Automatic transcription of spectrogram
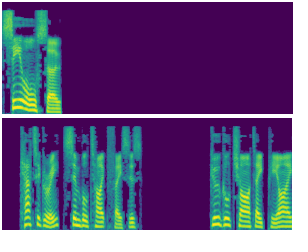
See also Category – Symbol typefaces Google Chart API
